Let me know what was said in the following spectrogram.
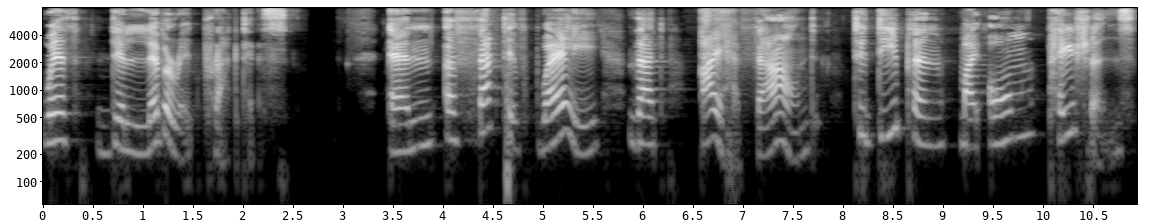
with deliberate practice. An effective way that I have found to deepen my own patience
